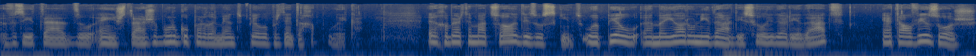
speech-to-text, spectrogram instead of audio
visitado em Estrasburgo o Parlamento pelo Presidente da República. A Roberta Matsola diz o seguinte: o apelo a maior unidade e solidariedade é talvez hoje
